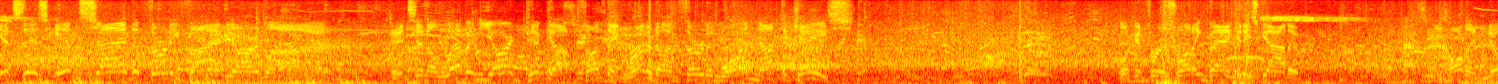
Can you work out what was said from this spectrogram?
gets this inside the 35-yard line. It's an 11-yard pickup. Thought they'd run it on third and one. Not the case. Looking for his running back, and he's got him. Call it no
